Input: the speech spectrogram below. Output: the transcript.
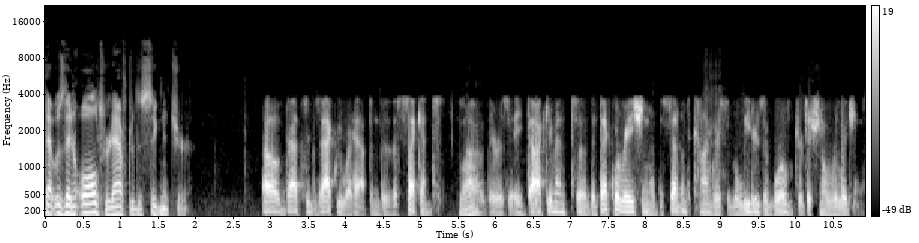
that was then altered after the signature? Oh, that's exactly what happened. The second. Wow. Uh, there is a document, uh, the Declaration of the Seventh Congress of the Leaders of World Traditional Religions,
